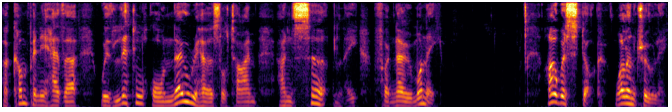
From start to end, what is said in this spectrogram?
accompany Heather with little or no rehearsal time and certainly for no money. I was stuck, well and truly.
